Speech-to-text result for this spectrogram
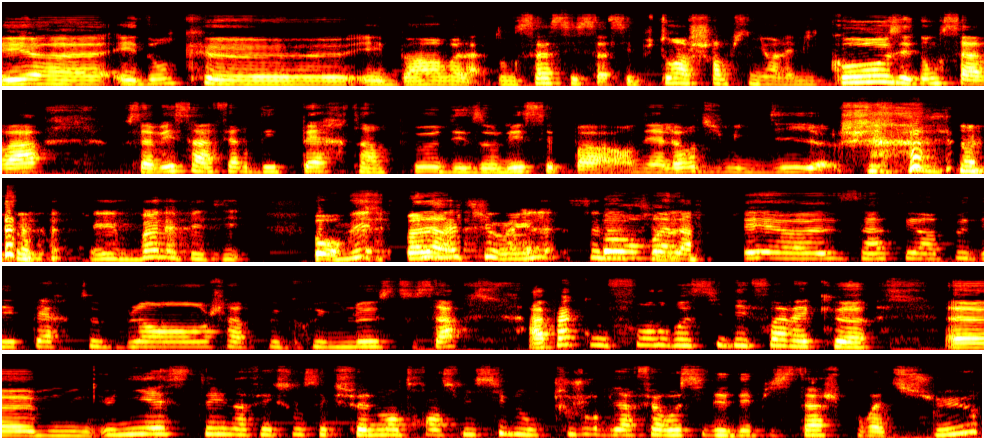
Et, euh, et donc, euh, et ben voilà. Donc ça, c'est ça. C'est plutôt un champignon à la mycose. Et donc ça va, vous savez, ça va faire des pertes un peu. Désolé, c'est pas. On est à l'heure du midi. et bon appétit. Bon, mais voilà. c'est naturel. Bon, naturel. voilà. Et euh, ça fait un peu des pertes blanches, un peu grumeleuses, tout ça. À pas confondre aussi des fois avec euh, une IST, une infection sexuellement transmissible. Donc toujours bien faire aussi des dépistages pour être sûr.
